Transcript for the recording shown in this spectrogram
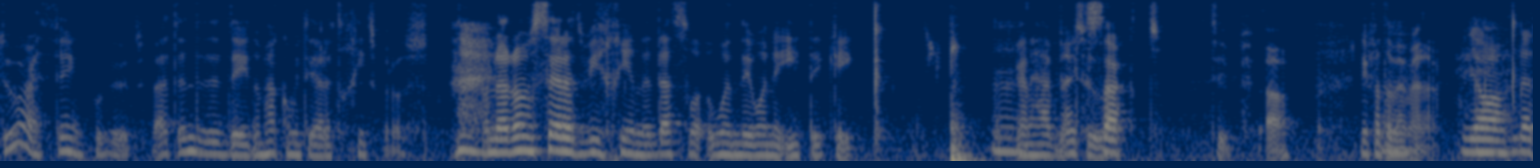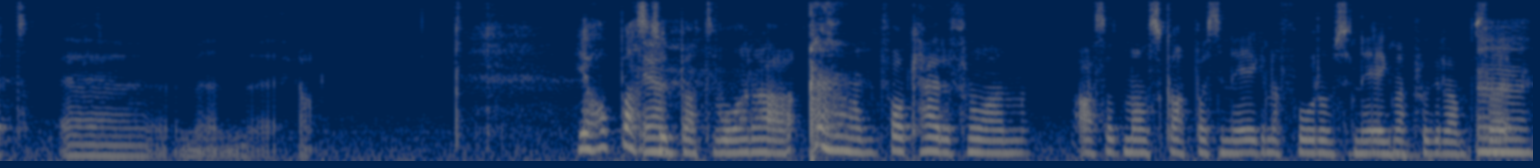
do our thing på gud. För at the end of the day, de här kommer inte göra ett skit för oss. Och när de ser att vi skiner, that's what, when they wanna eat the cake. Mm. And have it too. Exakt. Typ. Ja. Ni fattar vad jag menar. Ja, lätt. Eh, men eh, ja. Jag hoppas Ja. typ att våra folk härifrån, alltså att man skapar sina egna forum, sina egna program. För Mm.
